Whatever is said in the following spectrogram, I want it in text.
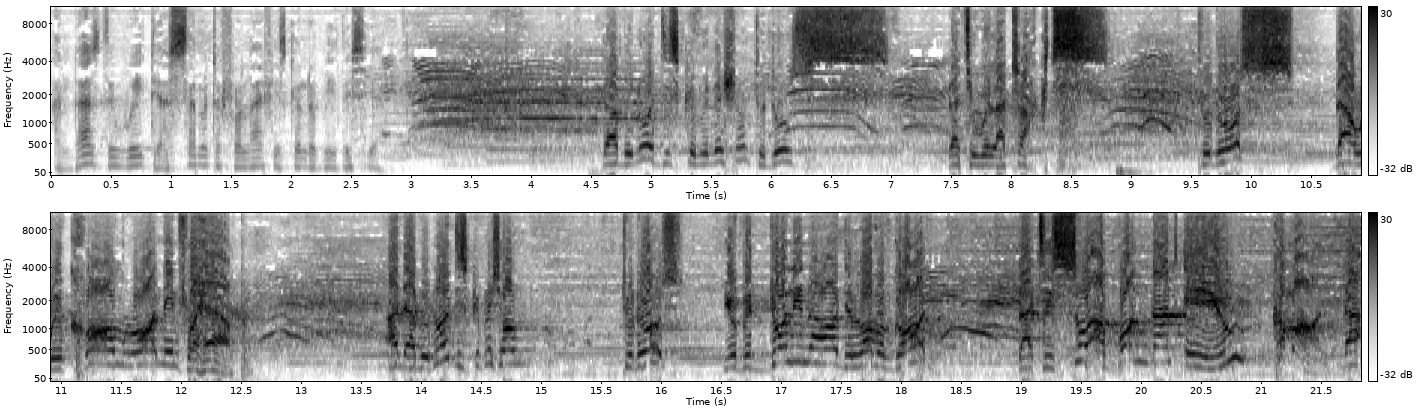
And that's the way the assignment of your life is going to be this year. There will be no discrimination to those that you will attract, to those that will come running for help. And there will be no discrimination to those you'll be doling out the love of God that is so abundant in you. Come on, that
